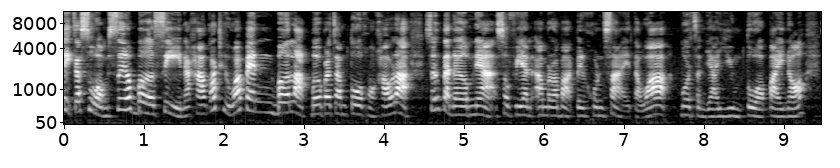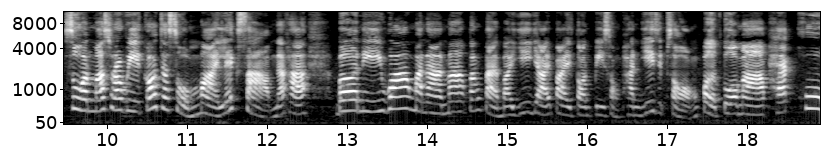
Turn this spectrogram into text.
ลิกจะสวมเสื้อเบอร์ 4 นะคะ ก็ถือว่าเป็นเบอร์หลักเบอร์ประจำตัวของเขาล่ะ ซึ่งแต่เดิมเนี่ยโซเฟียนอัมราบัตเป็นคนใส่ แต่ว่าหมดสัญญายืมตัวไปเนาะส่วนมัสราวีก็จะสวมหมายเลข 3 นะคะ เบอร์นี้ว่างมานานมากตั้งแต่ไบยี่ย้ายไปตอนปี 2022 เปิดตัวมาแพ็คคู่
